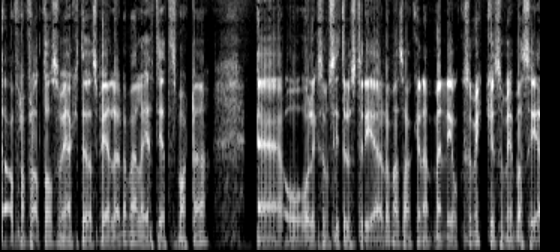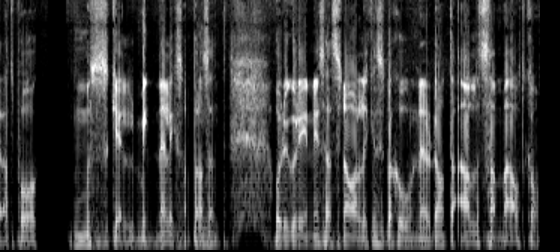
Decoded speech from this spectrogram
ja, framförallt de som är aktiva spelare, de är alla jättesmarta eh, och, och liksom sitter och studerar de här sakerna. Men det är också mycket som är baserat på muskelminne liksom, på något mm. sätt. Och du går in i så här snarlika situationer och du har inte alls samma outcome.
